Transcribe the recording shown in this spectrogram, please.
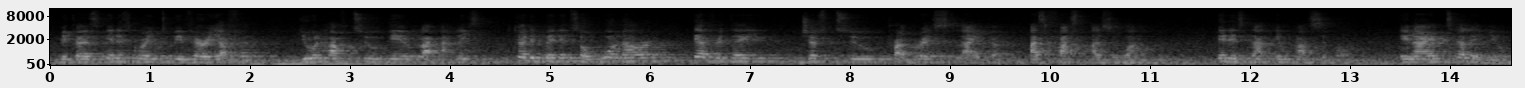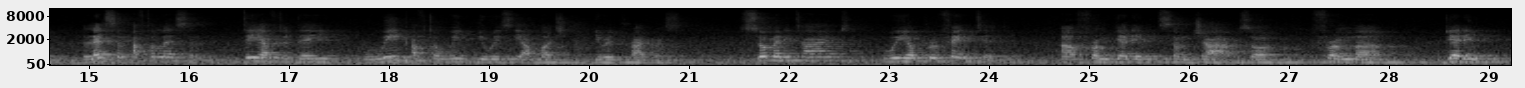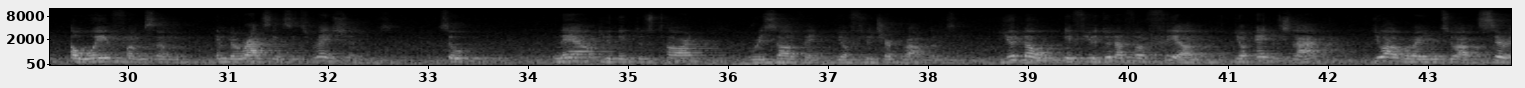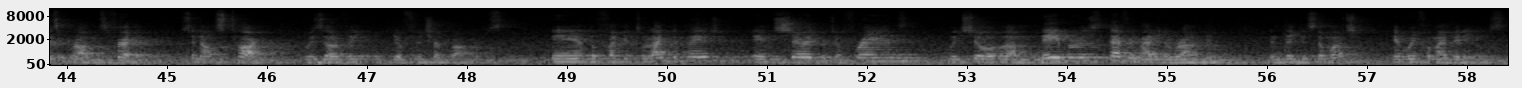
because it is going to be very often. You will have to give like at least 30 minutes or one hour every day just to progress like as fast as you want. It is not impossible. And I am telling you, lesson after lesson, day after day, week after week, you will see how much you will progress. So many times we are prevented uh, from getting some jobs or from uh, getting away from some embarrassing situations. So now you need to start resolving your future problems. You know if you do not fulfill your English lack, you are going to have serious problems further. So now start resolving your future problems. And don't forget to like the page and share it with your friends, with your um, neighbors, everybody around you. And thank you so much and wait for my videos.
